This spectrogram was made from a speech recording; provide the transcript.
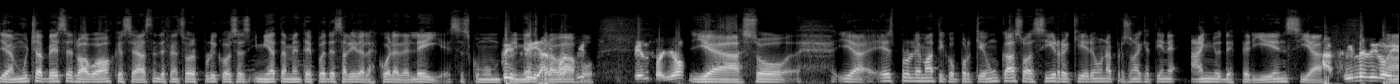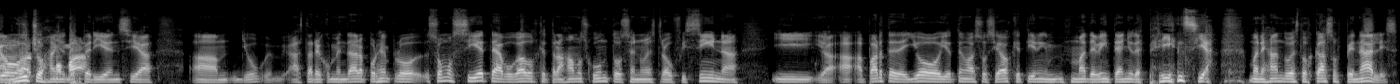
ya muchas veces los abogados que se hacen defensores públicos es inmediatamente después de salir de la escuela de leyes, es como un Sí, primer sí, trabajo. así, pienso yo. Ya, so, ya, es problemático porque un caso así requiere una persona que tiene años de experiencia. Así le digo ah, yo muchos años de mamá. experiencia. Am, yo hasta recomendar, por ejemplo, somos siete abogados que trabajamos juntos en nuestra oficina y, aparte de yo, yo tengo asociados que tienen más de 20 años de experiencia manejando estos casos penales.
